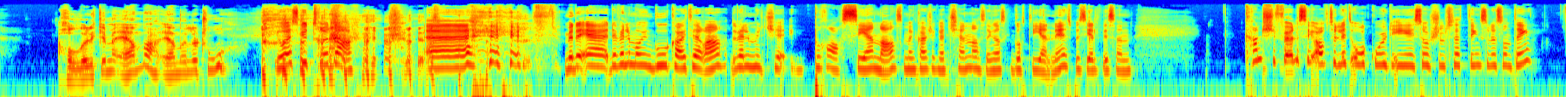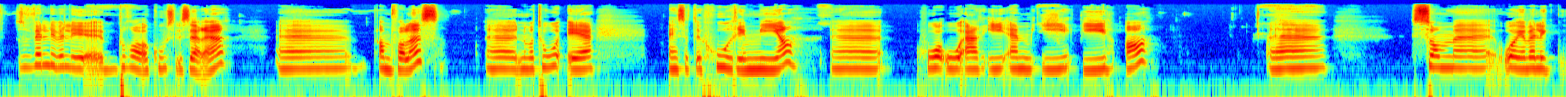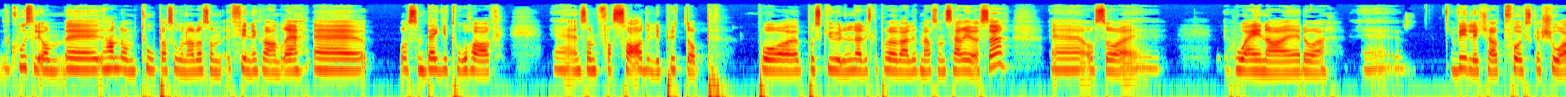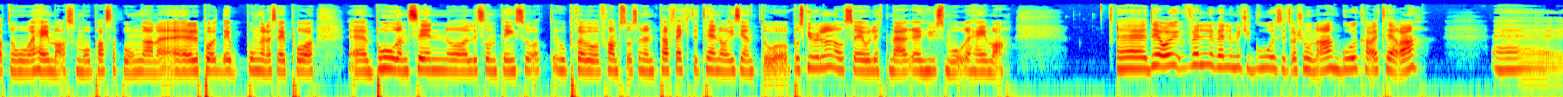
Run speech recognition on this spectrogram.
Holder det ikke med én, da? Én eller to? Jo, jeg skulle trodd det. Eh, men det er, det er veldig mange gode karakterer. Det er veldig mye bra scener som en kanskje kan kjenne seg ganske godt igjen i, spesielt hvis en kanskje føler seg av og til litt awkward i social settings og litt sånne ting. Så veldig, veldig bra og koselig serie. Eh, anbefales. Eh, nummer to er en som heter Horimia. Eh, H-o-r-i-m-i-y-a. Uh, som òg er veldig koselig om eh, handler om to personer da, som finner hverandre, eh, og som begge to har eh, en sånn fasade de putter opp på, på skolen, der de skal prøve å være litt mer sånn seriøse. Eh, og så eh, Hun ene er da eh, vil ikke at folk skal se at når hun er hjemme, så må hun passe på ungene, eller på, på ungene seg på eh, broren sin og litt sånne ting, så at hun prøver å framstå som den perfekte tenåringsjenta på skolen, og så er hun litt mer eh, husmor hjemme. Eh, det er òg veldig, veldig mye gode situasjoner, gode karakterer. Eh,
